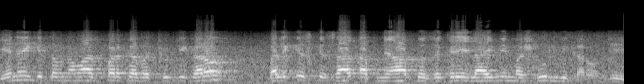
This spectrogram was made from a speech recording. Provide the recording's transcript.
یہ نہیں کہ تم نماز پڑھ کر بس چھٹی کرو، بلکہ اس کے ساتھ اپنے آپ کو ذکر میں مشغول بھی کرو۔ جی۔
